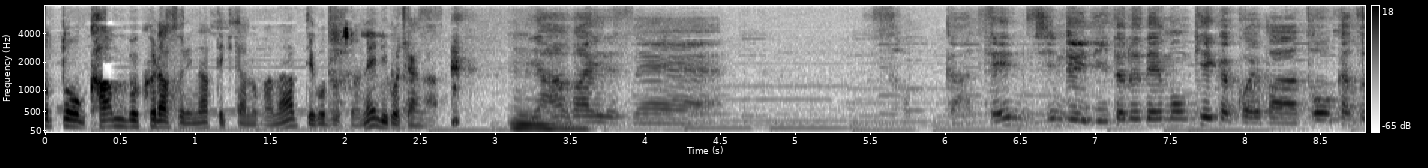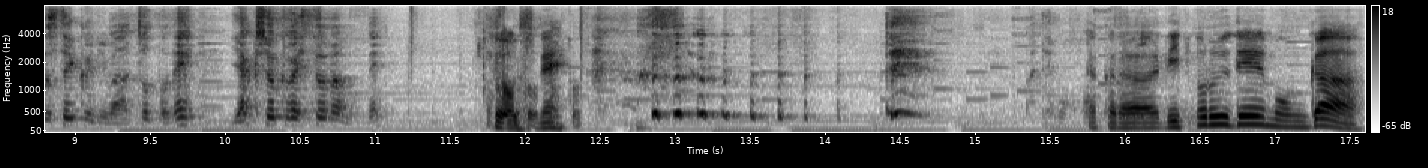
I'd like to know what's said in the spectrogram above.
ちょっと幹部クラスになってきたのかなっていうことですよね、リコちゃんが。うん。やばいですね。そっか全人類リトルデーモン計画をやっぱ統括していくにはちょっとね役職が必要なんですね。そうですね だから、リトルデーモンが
